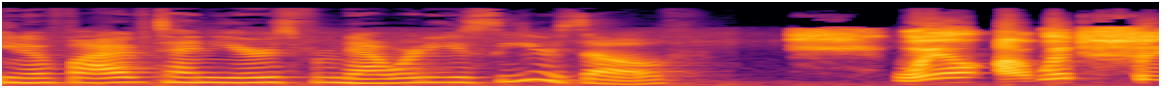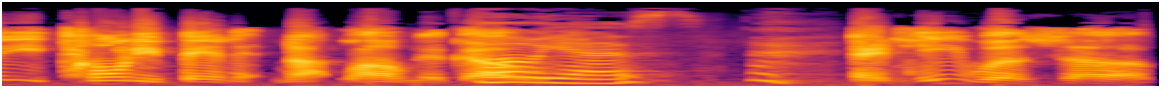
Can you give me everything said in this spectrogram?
you know, five, ten years from now? Where do you see yourself? Well, I went to see Tony Bennett not long ago. Oh yes, and he was uh,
